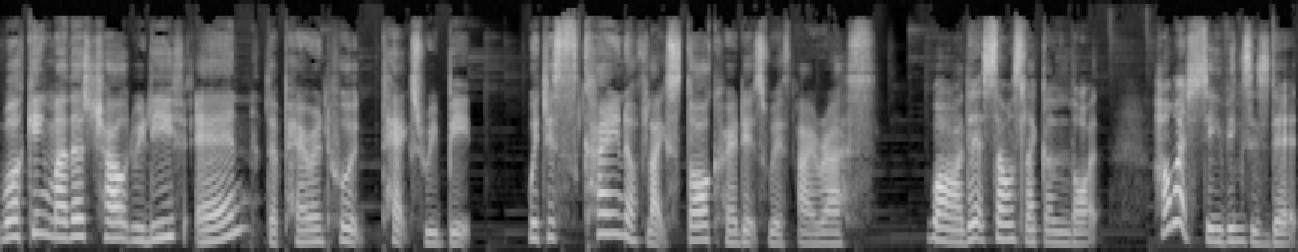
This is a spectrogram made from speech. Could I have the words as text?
working mother's child relief, and the parenthood tax rebate, which is kind of like store credits with IRAS. Wow, that sounds like a lot. How much savings is that?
